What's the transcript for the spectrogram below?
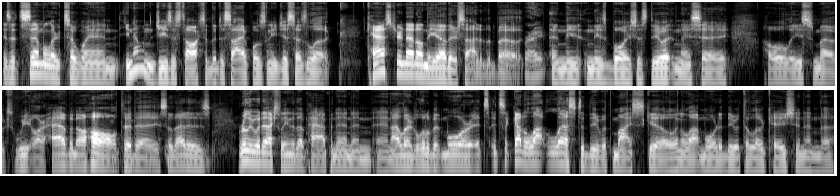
is it's similar to when, you know, when Jesus talks to the disciples and he just says, Look, cast your net on the other side of the boat. Right. And, the, and these boys just do it and they say, Holy smokes, we are having a haul today. So that is really what actually ended up happening and and I learned a little bit more. It's it's got a lot less to do with my skill and a lot more to do with the location and the,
